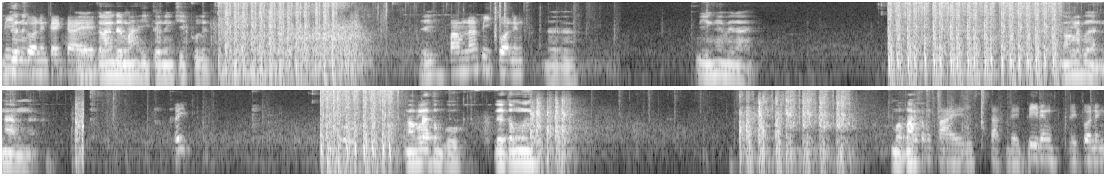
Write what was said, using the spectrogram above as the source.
อีมีกอีตัวหนึงกตัวหนึ่งไกลเออกำลังเดินมาอีกตัวหนึงชิดกูเลย เฮ้ยๆปั๊มนะมีอีกตัวหนึ่งเออเออกูยิงให้ไม่ได้น็อกแล้วเพื่อนหน้ามึงอะเฮ้ยน็อกแล้วตรงกูเหลือตรงมึง หมดปะไม่ต้องไปสัตว์เด็กตีหนึ่งเด็กตัวหนึ่ง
